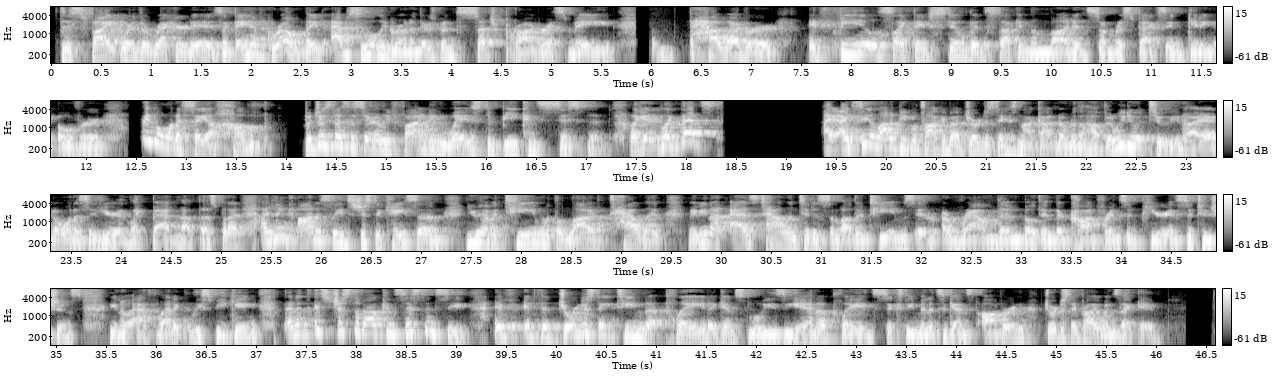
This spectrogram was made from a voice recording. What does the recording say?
despite where the record is, like they have grown. They've absolutely grown and there's been such progress made. However, it feels like they've still been stuck in the mud in some respects in getting over I don't even want to say a hump, but just necessarily finding ways to be consistent. Like like that's I, I, see a lot of people talk about Georgia State has not gotten over the hump, and we do it too. You know, I, I don't want to sit here and like badmouth us, but I, I think honestly, it's just a case of you have a team with a lot of talent, maybe not as talented as some other teams around them, both in their conference and peer institutions, you know, athletically speaking. And it, it's just about consistency. If if the Georgia State team that played against Louisiana played 60 minutes against Auburn, Georgia State probably wins that game.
